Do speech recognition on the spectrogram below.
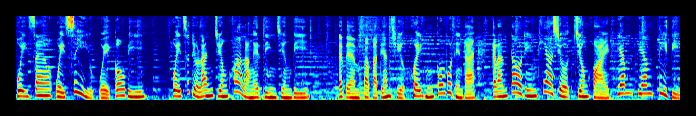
为山为水为高味，画出着咱中华人的人情味。FM 八八点七辉煌广播电台，甲咱斗阵听笑中华点点滴滴。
